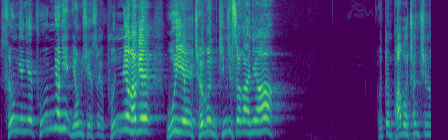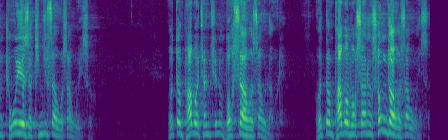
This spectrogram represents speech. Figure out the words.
성경에 분명히 명시했어요. 분명하게 우리의 적은 김집사가 아니야. 어떤 바보 천치는 교회에서 김집사하고 싸우고 있어. 어떤 바보 천치는 목사하고 싸우려고 그래. 어떤 바보 목사는 성도하고 싸우고 있어.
